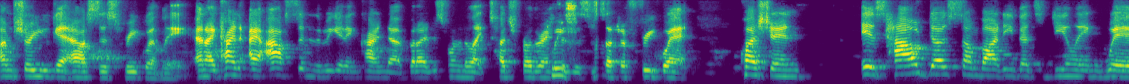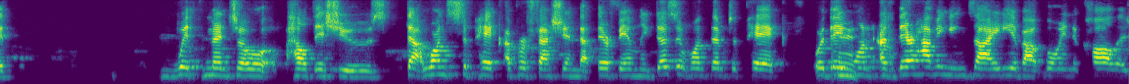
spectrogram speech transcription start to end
I'm sure you get asked this frequently. And I kind of I asked it in the beginning, kind of, but I just wanted to like touch further in because this is such a frequent question. Is how does somebody that's dealing with with mental health issues that wants to pick a profession that their family doesn't want them to pick or they Mm. want uh, they're having anxiety about going to college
